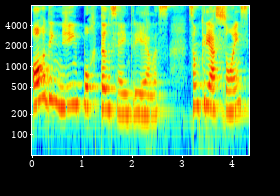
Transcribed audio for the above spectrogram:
ordem de importância entre elas. São criações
